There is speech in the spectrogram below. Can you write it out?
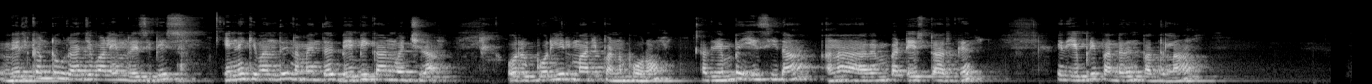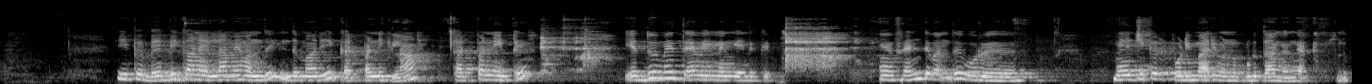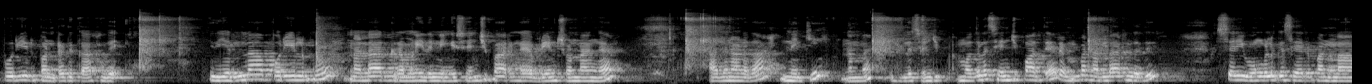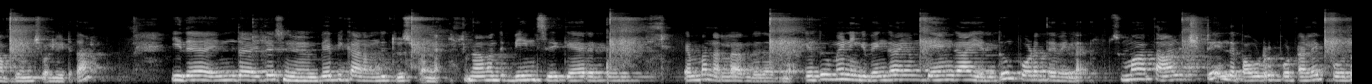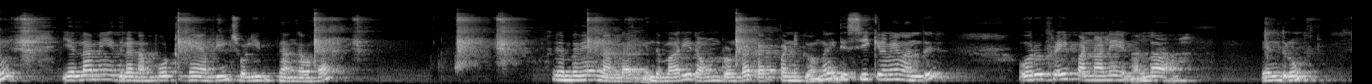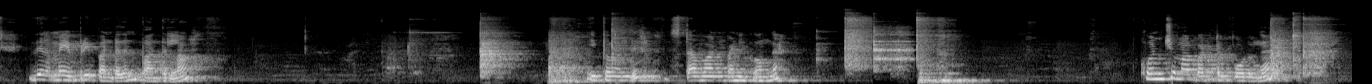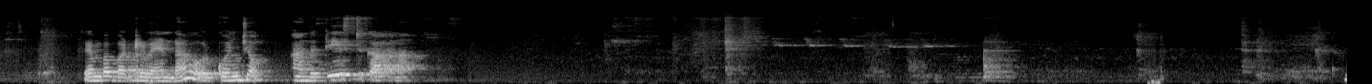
Welcome to Rajapalayam recipes இன்றைக்கி வந்து நம்ம இந்த பேபிகார்ன் வச்சு தான் ஒரு பொரியல் மாதிரி பண்ண போகிறோம் அது ரொம்ப ஈஸி தான் ஆனால் ரொம்ப டேஸ்ட்டாக இருக்குது இது எப்படி பண்ணுறதுன்னு பார்த்துலாம் இப்போ பேபிக்கான எல்லாமே வந்து இந்த மாதிரி கட் பண்ணிக்கலாம். கட் பண்ணிவிட்டு எதுவுமே தேவையில்லைங்க இதுக்கு. என் ஃப்ரெண்டு வந்து ஒரு மேஜிக்கல் பொடி மாதிரி ஒன்று கொடுத்தாங்கங்க இந்த பொரியல் பண்ணுறதுக்காகவே இது எல்லா பொரியலுக்கும் நல்லா இருக்கிற மணி இதை நீங்கள் செஞ்சு பாருங்கள் அப்படின்னு சொன்னாங்க. அதனால தான் இன்றைக்கி நம்ம இதில் செஞ்சு முதல்ல செஞ்சு பார்த்தேன் ரொம்ப நல்லா இருந்தது. சரி உங்களுக்கு ஷேர் பண்ணலாம் அப்படின்னு சொல்லிட்டு தான். இதை இந்த இது பேபிக்கான வந்து சூஸ் பண்ணேன். நான் வந்து பீன்ஸு கேரட்டு ரொம்ப நல்லா இருந்தது அதில் எதுவுமே நீங்கள் வெங்காயம் தேங்காய் எதுவும் போட தேவையில்லை. சும்மா தாளிச்சிட்டு இந்த பவுட்ரு போட்டாலே போதும். எல்லாமே இதில் நான் போட்டிருக்கேன் அப்படின்னு சொல்லியிருக்காங்க அவங்க. ரொம்பவே நல்லா இருக்குது இந்த மாதிரி ரவுண்ட் ரவுண்டாக கட் பண்ணிக்கோங்க. இது சீக்கிரமே வந்து ஒரு ஃப்ரை பண்ணாலே நல்லா வெந்துடும் இது நம்ம எப்படி பண்ணுறதுன்னு பார்த்துடலாம் இப்போ வந்து ஸ்டவ் ஆன் பண்ணிக்கோங்க. கொஞ்சமாக பட்டர் போடுங்க. ரொம்ப பட்டர் வேண்டாம். ஒரு கொஞ்சம். அந்த டேஸ்ட்டுக்காக தான்.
